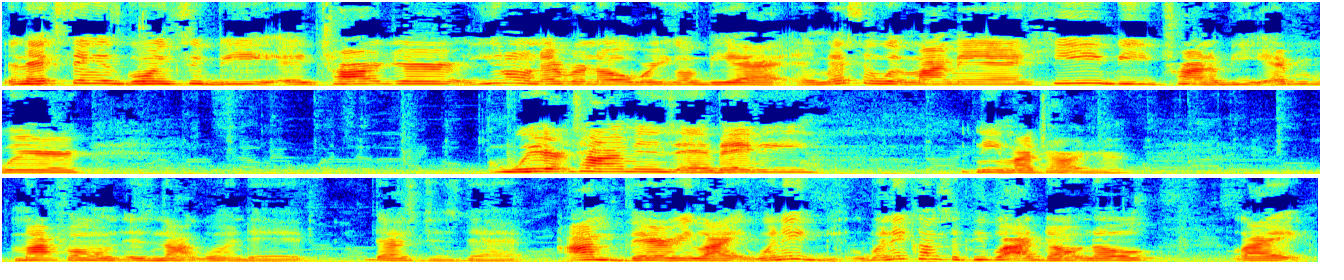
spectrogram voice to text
The next thing is going to be a charger. You don't ever know where you're going to be at. And messing with my man, he be trying to be everywhere. Weird timings and baby, need my charger. My phone is not going dead. That's just that. I'm very like, when it when it comes to people I don't know, like,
